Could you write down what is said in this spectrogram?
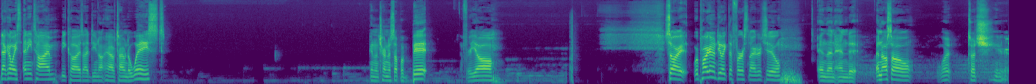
Not going to waste any time because I do not have time to waste. Gonna turn this up a bit for y'all. Sorry, we're probably gonna do like the first night or two and then end it. And also, what touch here?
